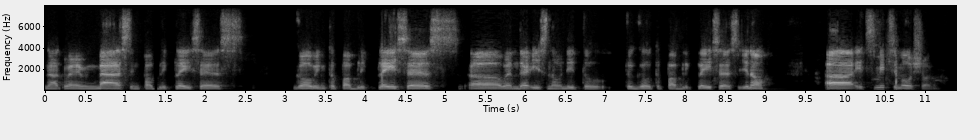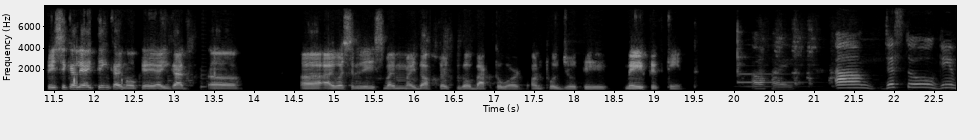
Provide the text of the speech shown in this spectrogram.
not wearing masks in public places, going to public places uh, when there is no need to to go to public places. You know, uh, it's mixed emotion. Physically, I think I'm okay. I got uh, uh, I was released by my doctor to go back to work on full duty May 15th. Okay. Um, just to give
